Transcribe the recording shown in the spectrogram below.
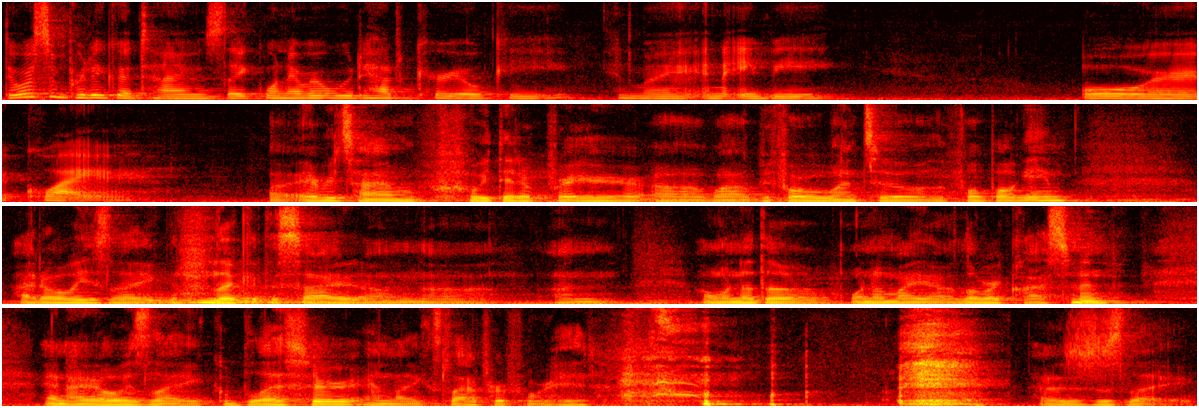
There were some pretty good times, like whenever we'd have karaoke in my in AV or choir. Uh, every time we did a prayer uh, while before we went to the football game, I'd always like look at the side on uh, on on one of the one of my uh, lower classmen, and I always like bless her and like slap her forehead. I was just like,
